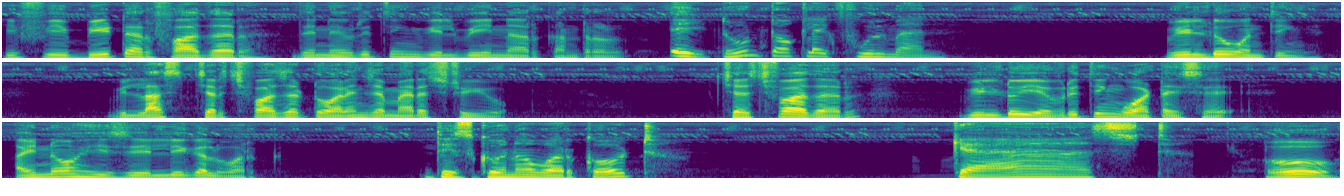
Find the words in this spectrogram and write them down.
If we beat our father, then everything will be in our control. Hey, don't talk like fool, man. We'll do one thing. We'll ask church father to arrange a marriage to you. Church father will do everything what I say. I know his illegal work. This gonna work out? Cast. Oh,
